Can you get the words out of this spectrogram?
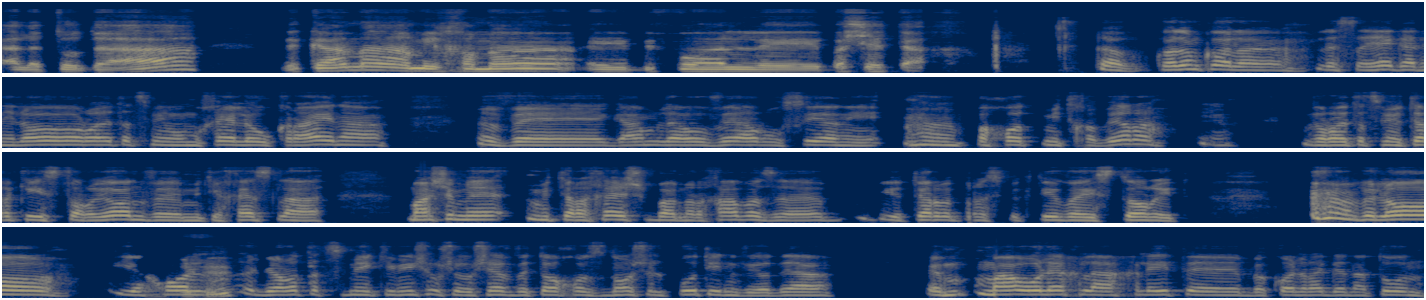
על התודעה, וכמה המלחמה בפועל בשטח. טוב, קודם כל לסייג, אני לא רואה את עצמי מומחה לאוקראינה, וגם להווה הרוסי אני פחות מתחבר, ורואה את עצמי יותר כהיסטוריון ומתייחס למה שמתרחש במרחב הזה יותר בפרספקטיבה היסטורית, ולא יכול mm-hmm. לראות עצמי כמישהו שיושב בתוך אוזנו של פוטין ויודע מה הוא הולך להחליט בכל רגע נתון.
